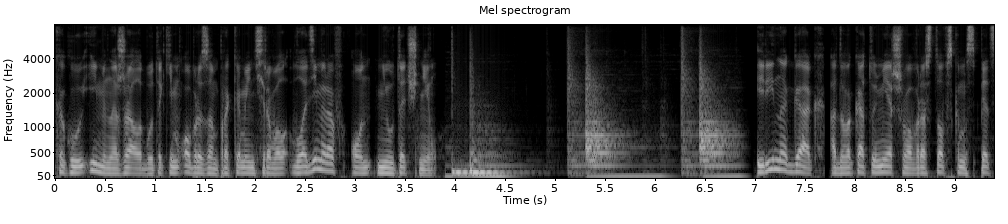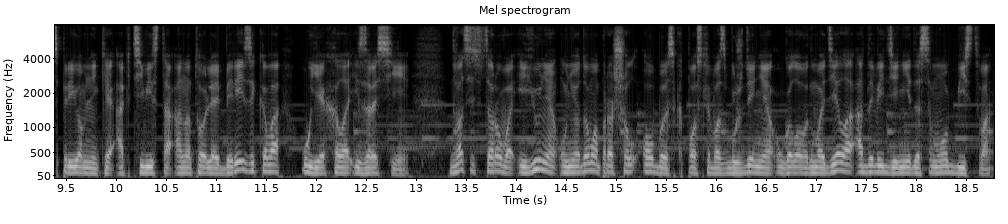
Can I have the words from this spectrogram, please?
Какую именно жалобу таким образом прокомментировал Владимиров, он не уточнил. Ирина Гак, адвокат умершего в ростовском спецприемнике активиста Анатолия Березикова, уехала из России. 22 июня у нее дома прошел обыск после возбуждения уголовного дела о доведении до самоубийства.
